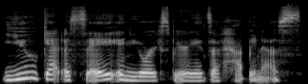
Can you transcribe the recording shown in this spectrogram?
you get a say in your experience of happiness.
